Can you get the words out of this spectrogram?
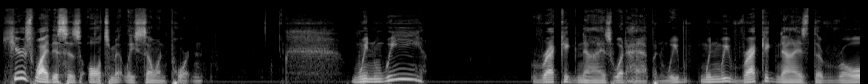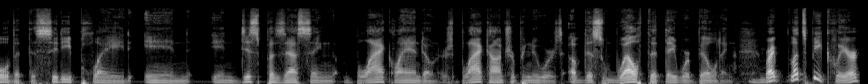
Here's why this is ultimately so important. When we recognize what happened, we when we recognize the role that the city played in in dispossessing black landowners, black entrepreneurs of this wealth that they were building. Right? Let's be clear,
